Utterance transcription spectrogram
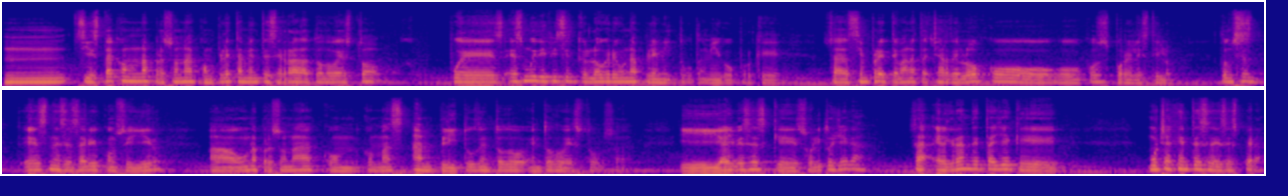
mmm, si está con una persona completamente cerrada a todo esto, pues es muy difícil que logre una plenitud, amigo, porque o sea, siempre te van a tachar de loco o, cosas por el estilo. Entonces es necesario conseguir a una persona con, con, más amplitud en todo, en todo esto. O sea, y hay veces que solito llega. O sea, el gran detalle que mucha gente se desespera.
